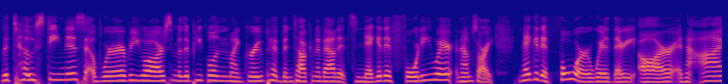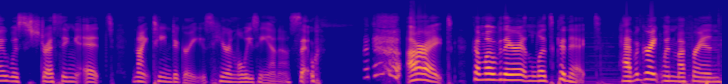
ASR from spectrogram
the toastiness of wherever you are. Some of the people in my group have been talking about it's negative 40 where, and I'm sorry, negative four where they are. And I was stressing at 19 degrees here in Louisiana. So, all right. Come over there and let's connect. Have a great one, my friend.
